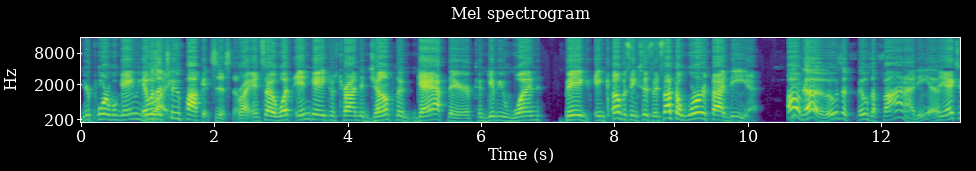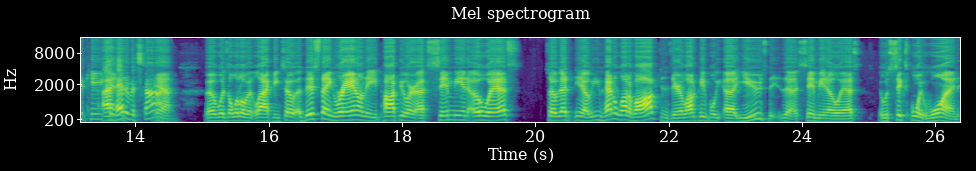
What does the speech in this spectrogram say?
your portable gaming. It was a two pocket system. right. And so what N-Gage was trying to jump the gap there to give you one big encompassing system. It's not the worst idea. Oh no, it was a it was a fine idea. The execution Ahead of its time. Yeah. uh, was a little bit lacking. So uh, this thing ran on the popular uh, Symbian OS. So that you know you had a lot of options there. A lot of people uh, used the, the Symbian OS. It was 6.1,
